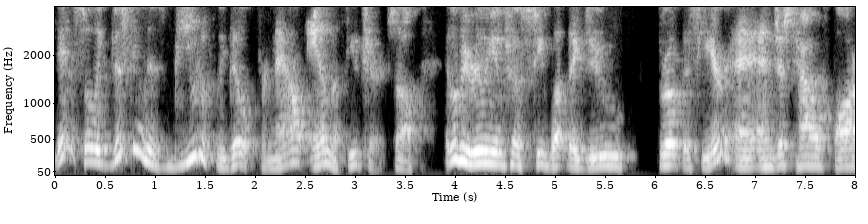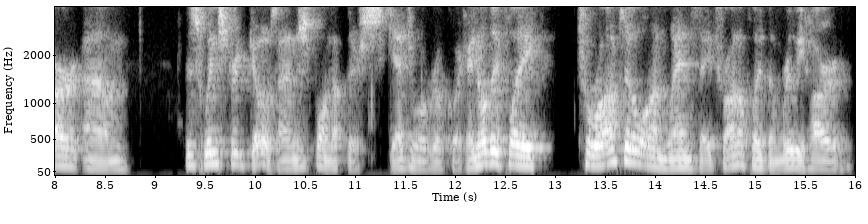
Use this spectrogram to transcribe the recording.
Yeah, so like this team is beautifully built for now and the future. So it'll be really interesting to see what they do throughout this year and, and just how far um, this win streak goes. I'm just pulling up their schedule real quick. I know they play Toronto on Wednesday. Toronto played them really hard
